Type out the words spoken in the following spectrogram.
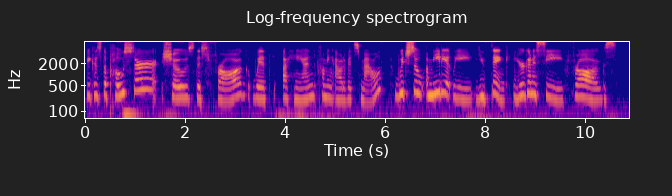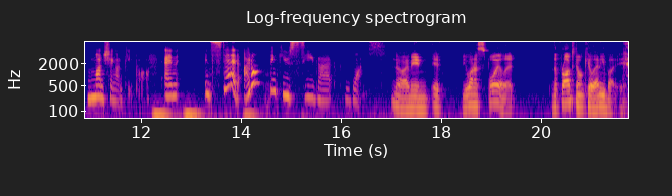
Because the poster shows this frog with a hand coming out of its mouth, which so immediately you think you're going to see frogs munching on people. And Instead, I don't think you see that once. No, I mean if you want to spoil it, the frogs don't kill anybody.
